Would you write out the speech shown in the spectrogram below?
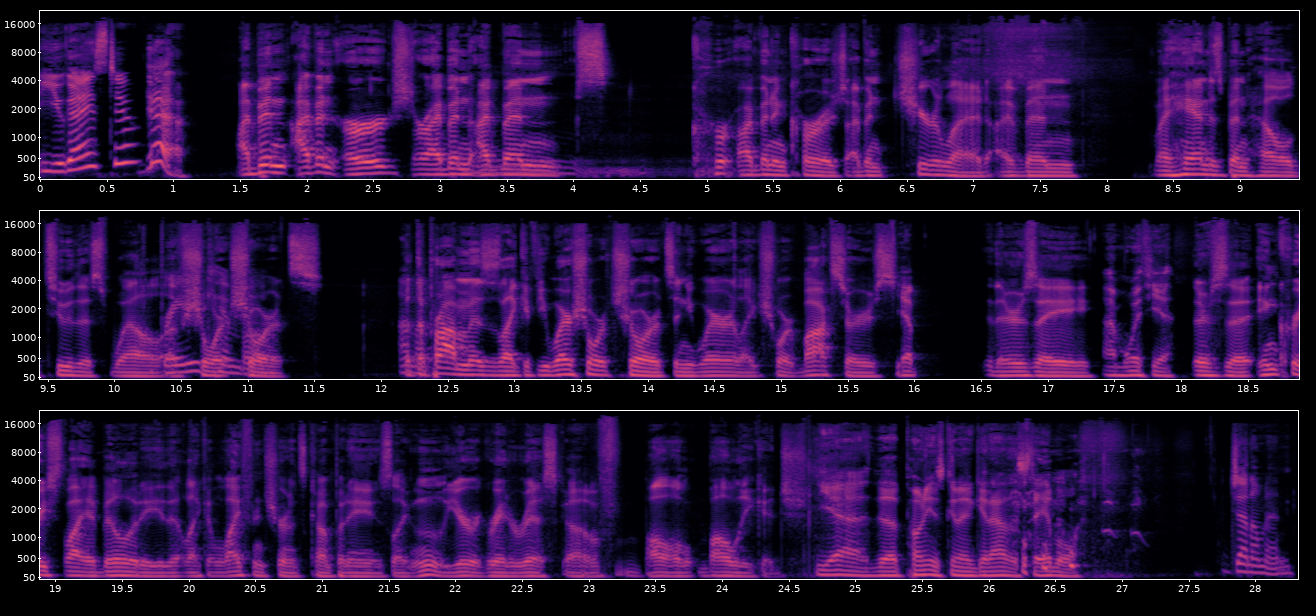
You guys do? Yeah, I've been I've been urged, or I've been I've been I've been encouraged. I've been cheer led. I've been my hand has been held to this well Brady of short Kimball. shorts. But I'm the a- problem is, like, if you wear short shorts and you wear like short boxers, Yep. There's a I'm with you. there's an increased liability that like a life insurance company is like, ooh, you're a greater risk of ball ball leakage. Yeah, the pony is going to get out of the stable. Gentlemen,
